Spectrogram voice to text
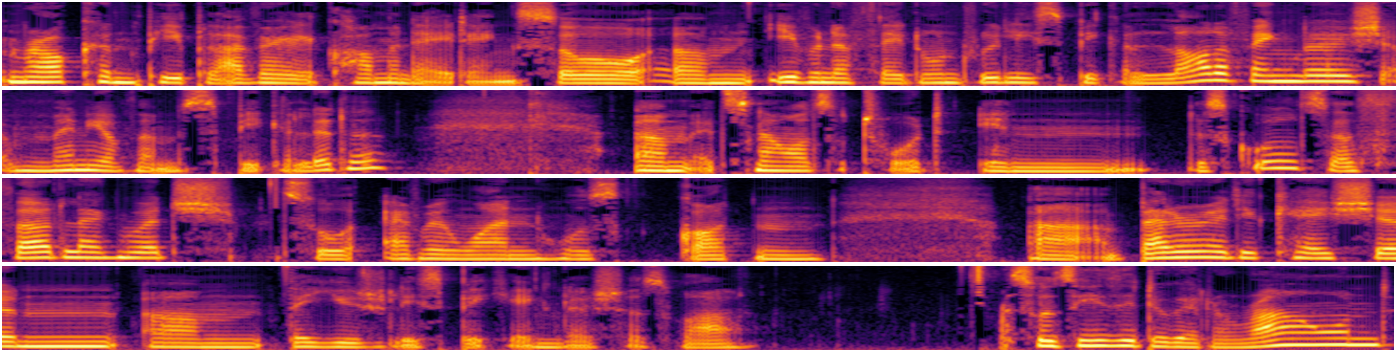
Moroccan people are very accommodating. So um, even if they don't really speak a lot of English, many of them speak a little. Um, it's now also taught in the schools as third language. So everyone who's gotten uh, a better education, um, they usually speak English as well. So it's easy to get around.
